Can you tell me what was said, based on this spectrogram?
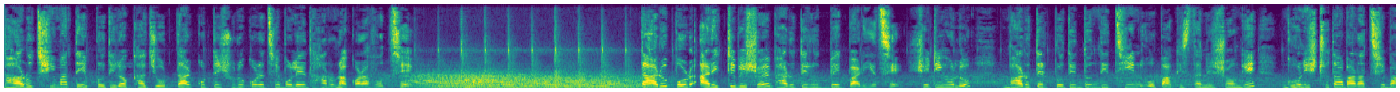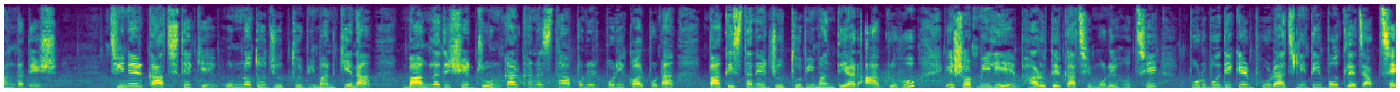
ভারত সীমাতে প্রতিরক্ষা জোরদার করতে শুরু করেছে বলে ধারণা করা হচ্ছে। তার উপর আরেকটি বিষয় ভারতের উদ্বেগ বাড়িয়েছে। সেটি হল, ভারতের প্রতিদ্বন্দ্বী চীন ও পাকিস্তানের সঙ্গে ঘনিষ্ঠতা বাড়াচ্ছে বাংলাদেশ। চীনের কাছ থেকে উন্নত যুদ্ধ বিমান কেনা, বাংলাদেশের ড্রোন কারখানা স্থাপনের পরিকল্পনা, পাকিস্তানের যুদ্ধ বিমান দেওয়ার আগ্রহ, এসব মিলিয়ে ভারতের কাছে মনে হচ্ছে পূর্ব দিকের ভূরাজনীতি বদলে যাচ্ছে।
